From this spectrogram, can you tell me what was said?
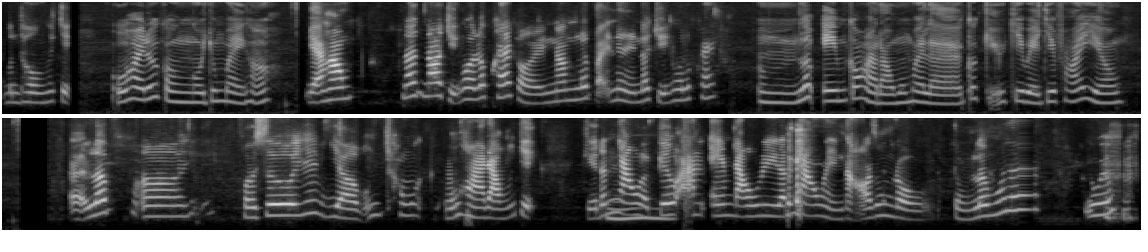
bình thường thôi chị. Ủa hai đứa còn ngồi chung bàn hả? Dạ không nó nó chuyển qua lớp khác rồi năm lớp 7 này nó chuyển qua lớp khác. Ừm, lớp em có hòa đồng không hay là có kiểu chia bè chia phái gì không? Ở lớp ờ, hồi xưa với giờ vẫn không vẫn hòa đồng đó chị. Kiểu đánh nhau là kêu anh em đâu đi đánh nhau này nọ xong đồ tùm lum hết á. Vui lắm.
